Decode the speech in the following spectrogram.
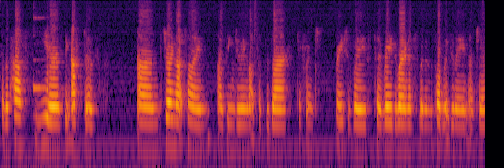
for the past year, it's been active. And during that time, I've been doing lots of bizarre, different creative ways to raise awareness within the public domain and to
